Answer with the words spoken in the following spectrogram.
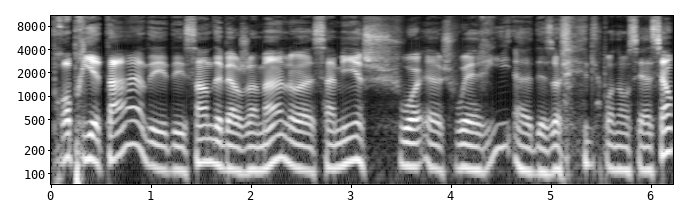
propriétaire des, centres d'hébergement, Samir Choueri, désolé de la prononciation,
